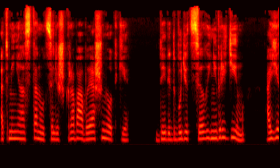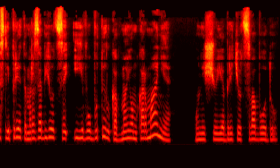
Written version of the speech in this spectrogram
от меня останутся лишь кровавые ошметки. Дэвид будет целый невредим, а если при этом разобьется и его бутылка в моем кармане, он еще и обретет свободу.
